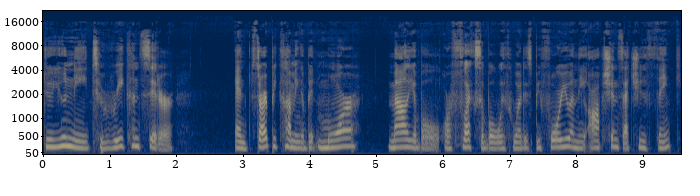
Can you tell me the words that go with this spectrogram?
Do you need to reconsider and start becoming a bit more malleable or flexible with what is before you and the options that you think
